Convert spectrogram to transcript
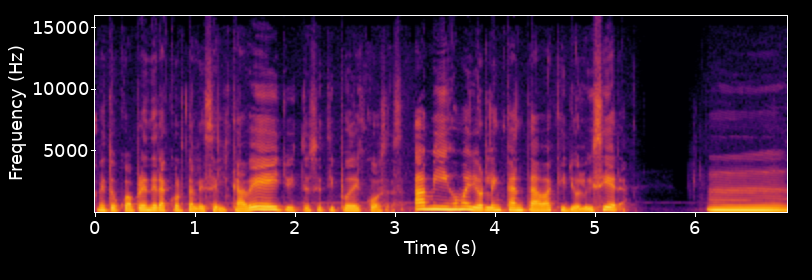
me tocó aprender a cortarles el cabello y todo ese tipo de cosas. A mi hijo mayor le encantaba que yo lo hiciera. Mm,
